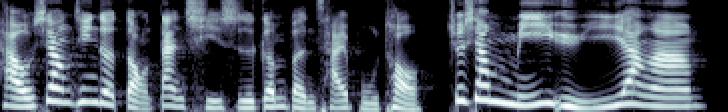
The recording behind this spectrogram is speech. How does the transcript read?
好像听得懂，但其实根本猜不透，就像谜语一样啊。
